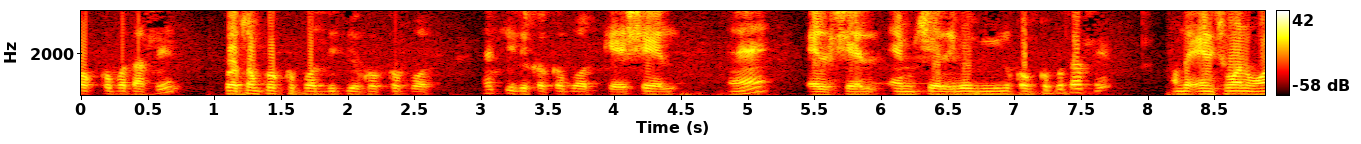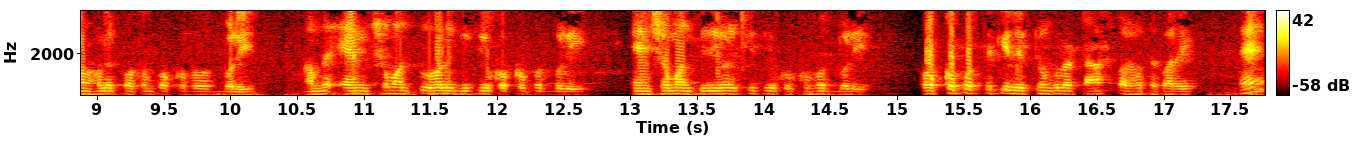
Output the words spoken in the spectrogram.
কক্ষপথ আছে। প্রথম কক্ষপথ, দ্বিতীয় কক্ষপথ হ্যাঁ তৃতীয় কক্ষপথ কে শেল হ্যাঁ এল শেল এম শেল এভাবে বিভিন্ন কক্ষপথ আছে। আমরা এন সমান ওয়ান হলে প্রথম কক্ষপথ বলি। আমরা এন সমান টু হলে দ্বিতীয় কক্ষপথ বলি। এন সমান থ্রি হলে তৃতীয় কক্ষপথ বলি কক্ষপথ থেকে ইলেকট্রনগুলো ট্রান্সফার হতে পারে হ্যাঁ?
